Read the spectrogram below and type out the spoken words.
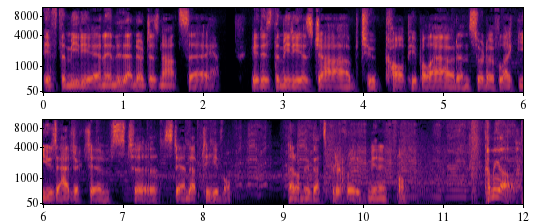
if the media and, and that note does not say it is the media's job to call people out and sort of like use adjectives to stand up to evil. I don't think that's particularly meaningful. Coming up,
